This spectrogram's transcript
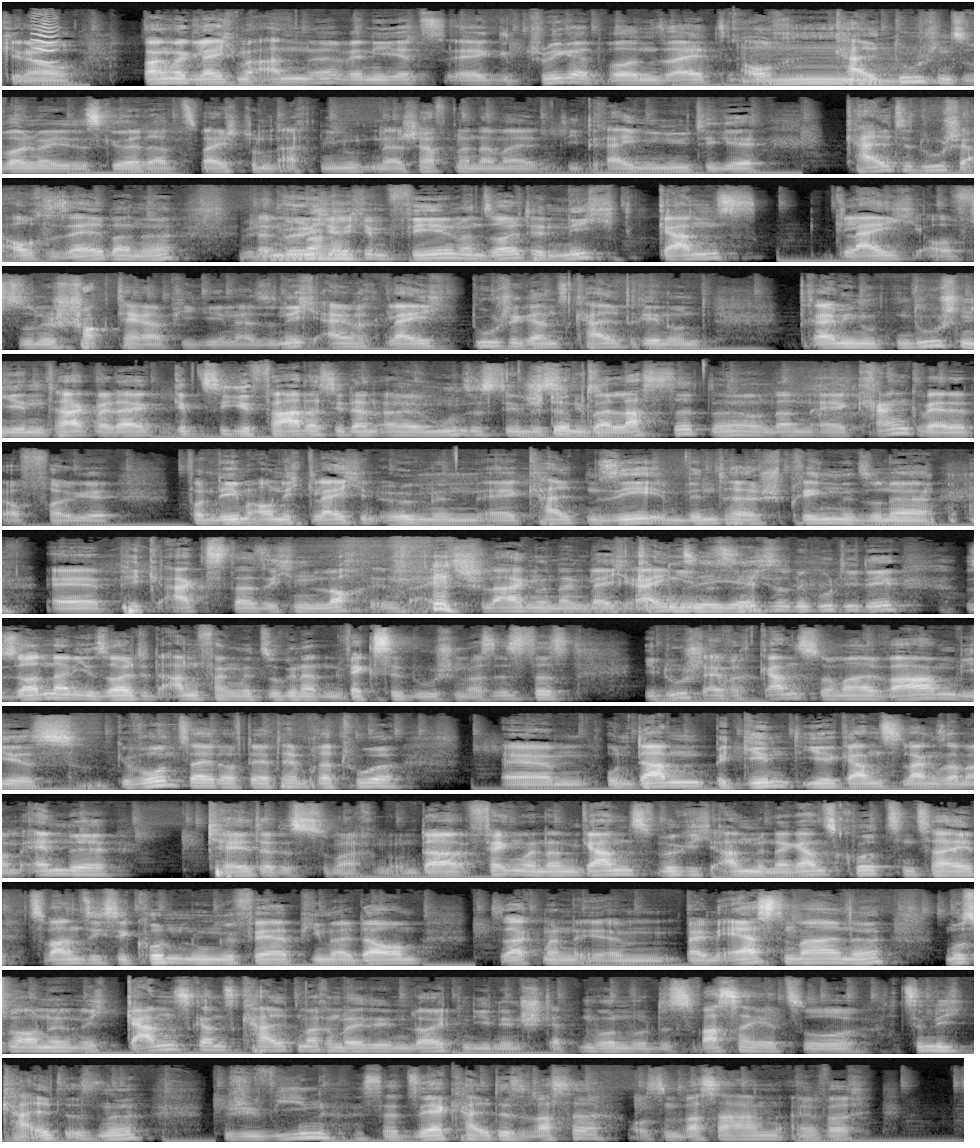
Genau. Fangen wir gleich mal an, ne? wenn ihr jetzt äh, getriggert worden seid, auch mm. kalt duschen zu wollen, weil ihr das gehört habt, zwei Stunden, acht Minuten, da schafft man dann mal die dreiminütige kalte Dusche auch selber. Ne? Dann würde ich euch empfehlen, man sollte nicht ganz gleich auf so eine Schocktherapie gehen. Also nicht einfach gleich Dusche ganz kalt drehen und drei Minuten duschen jeden Tag, weil da gibt es die Gefahr, dass ihr dann euer Immunsystem ein bisschen Stimmt. überlastet ne? und dann äh, krank werdet auf Folge von dem auch nicht gleich in irgendeinen äh, kalten See im Winter springen mit so einer äh, Pickaxe, da sich ein Loch ins Eis schlagen und dann gleich reingehen. Das ist nicht so eine gute Idee, sondern ihr solltet anfangen mit sogenannten Wechselduschen. Was ist das? Ihr duscht einfach ganz normal warm, wie ihr es gewohnt seid auf der Temperatur. Ähm, und dann beginnt ihr ganz langsam am Ende kälter das zu machen. Und da fängt man dann ganz wirklich an mit einer ganz kurzen Zeit, 20 Sekunden ungefähr, Pi mal Daumen sagt man ähm, beim ersten Mal, ne, muss man auch nicht ganz, ganz kalt machen, weil den Leuten, die in den Städten wohnen, wo das Wasser jetzt so ziemlich kalt ist, ne, wie Wien, ist halt sehr kaltes Wasser aus dem Wasserhahn einfach.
